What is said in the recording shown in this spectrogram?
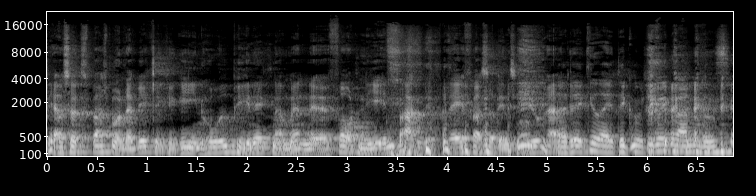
det er jo så et spørgsmål, der virkelig kan give en hovedpine, ikke, når man øh, får den i indbakken et par dage før så det interview her. Ja, det er ked af. Det kunne, det kunne ikke være anderledes.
